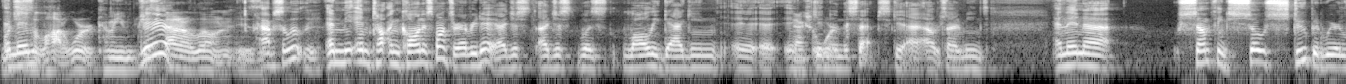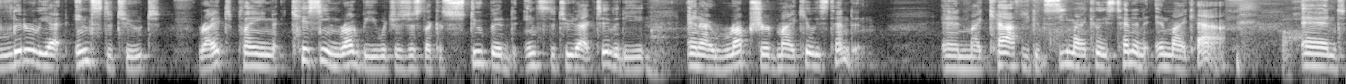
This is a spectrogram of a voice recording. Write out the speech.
Which and is a lot of work. I mean, just Yeah, that alone is. Absolutely, and me and, ta- and calling a sponsor every day. I just I just was lollygagging uh, uh, and getting in the steps, get uh, outside of meetings, and then uh, something so stupid. We were literally at institute, right, playing kissing rugby, which is just like a stupid institute activity, and I ruptured my Achilles tendon, and my calf. You could see my Achilles tendon in my calf, and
